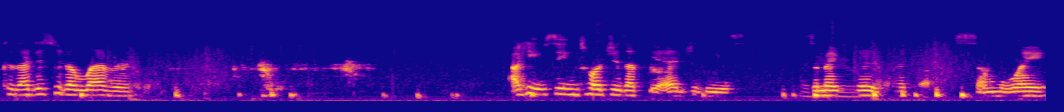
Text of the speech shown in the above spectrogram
Because I just hit a lever. I keep seeing torches at the edge of these. I So maybe there's like some way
